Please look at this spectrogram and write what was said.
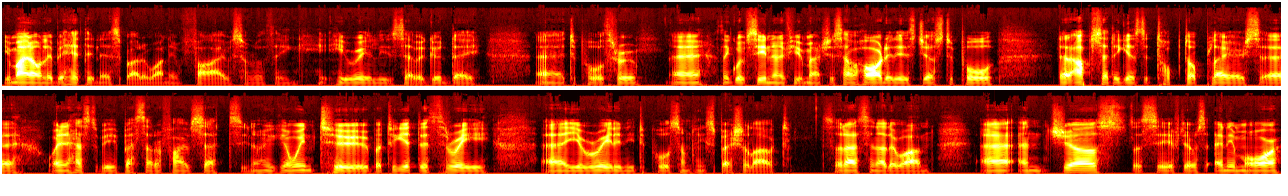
you might only be hitting this about a one in five sort of thing. He, he really needs to have a good day uh, to pull through. Uh, I think we've seen in a few matches how hard it is just to pull that upset against the top top players uh, when it has to be best out of five sets. You know, you can win two, but to get the three, uh, you really need to pull something special out. So that's another one. Uh, and just let's see if there was any more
